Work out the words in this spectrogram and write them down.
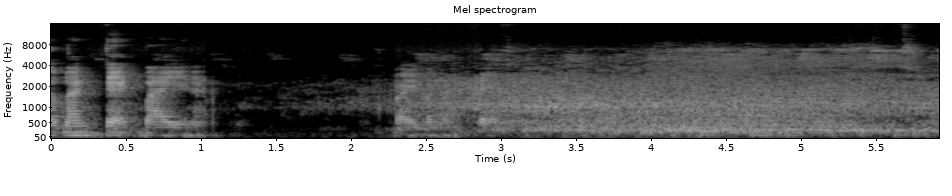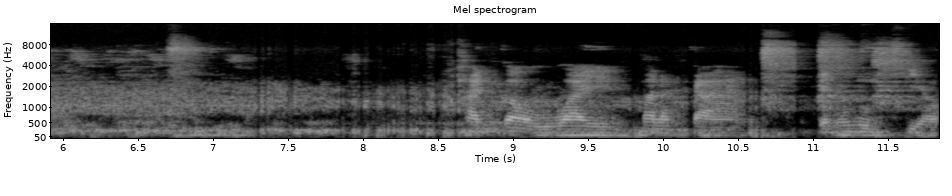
กำลังแตกใบนะ ใบกำลังแตก พันก็ไวมาละกาเป็นองุ่นเขียว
